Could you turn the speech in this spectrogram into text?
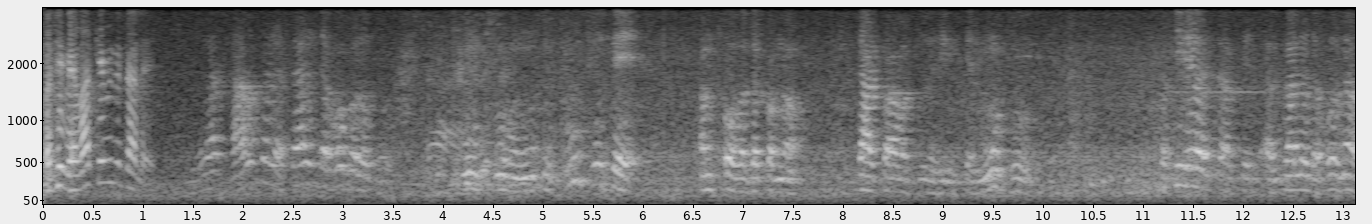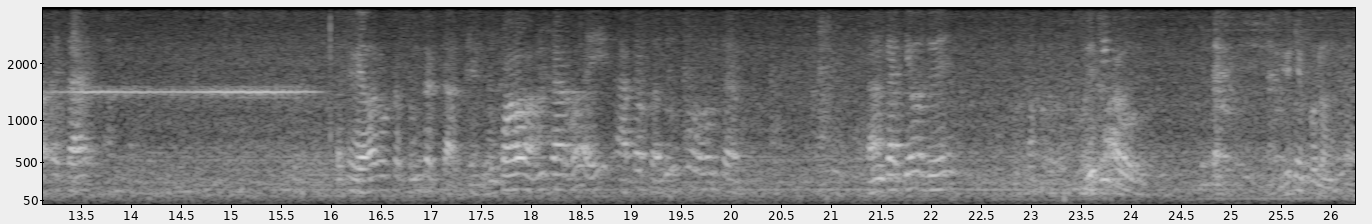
પછી વ્યવહાર કેવી રીતે ચાલે? સારો અત્યારે ડખો કરો છો. હું છું હું છું શું છું તે? આમ તો વગર ચાલતો આવડતું નથી કે હું છું. પછી વ્યવહાર ડખો ના હોય ત્યારે પછી વ્યવહાર તો સુંદર ચાલશે રૂપાળો અહંકાર હોય આ તો કદરૂપો અહંકાર અહંકાર કેવો જોઈએ. બ્યુટીફુલ અંકર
